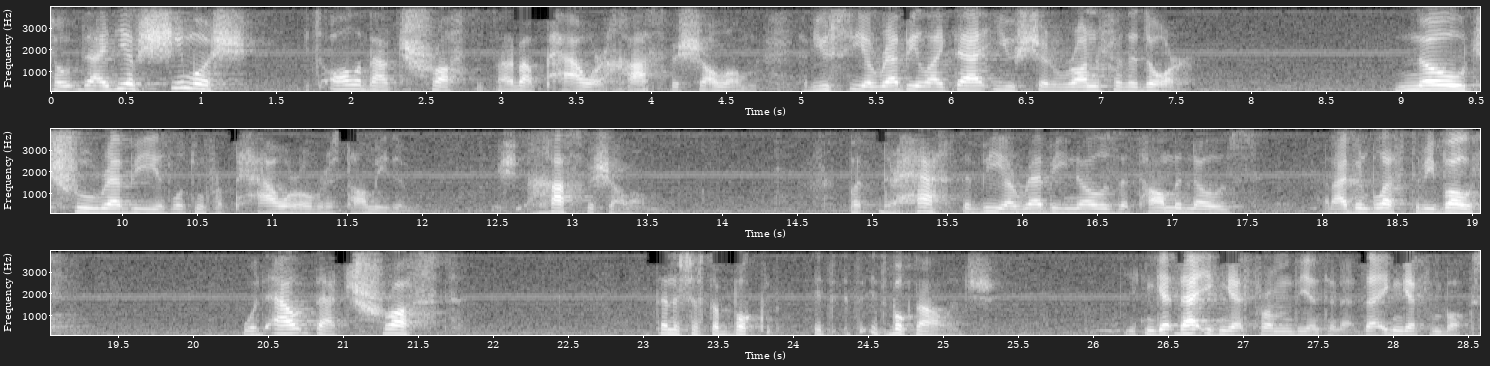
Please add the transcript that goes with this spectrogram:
So the idea of shimush, it's all about trust. It's not about power, chas v'shalom. If you see a Rebbe like that, you should run for the door. No true Rebbe is looking for power over his Talmidim. Chas v'shalom. But there has to be a Rebbe knows, a Talmid knows, and I've been blessed to be both. Without that trust, then it's just a book. It's, it's, book knowledge. You can get that. You can get from the internet. That you can get from books.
